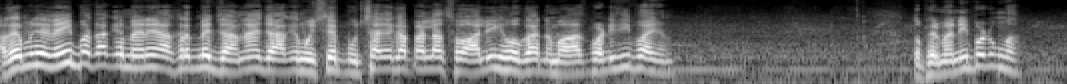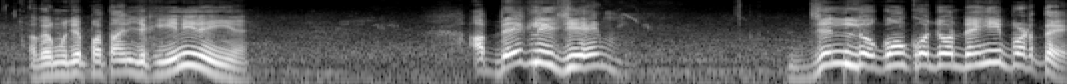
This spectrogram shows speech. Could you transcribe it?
अगर मुझे नहीं पता कि मैंने आखिरत में जाना है, जाके मुझसे पूछा जाएगा, पहला सवाल ही होगा, नमाज़ पढ़ी थी भाई तो फिर मैं नहीं पढ़ूँगा। अगर मुझे पता नहीं, यकीन ही नहीं है। अब देख लीजिए, जिन लोगों को जो नहीं पढ़ते,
